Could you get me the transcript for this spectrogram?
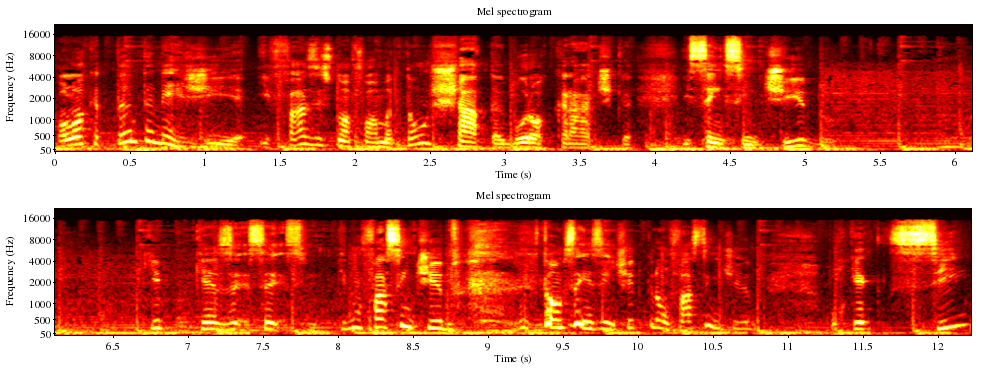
Coloca tanta energia e faz isso de uma forma tão chata, burocrática e sem sentido que, que, que não faz sentido. tão sem sentido que não faz sentido. Porque se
